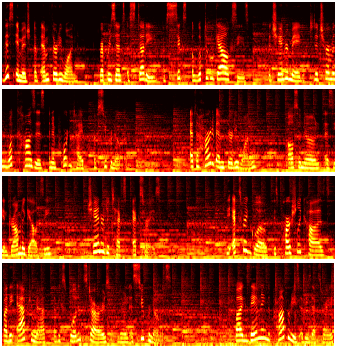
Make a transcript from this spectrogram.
This image of M31 represents a study of six elliptical galaxies that Chandra made to determine what causes an important type of supernova. At the heart of M31, also known as the Andromeda Galaxy, Chandra detects X rays. The X ray glow is partially caused by the aftermath of exploded stars known as supernovas. By examining the properties of these X rays,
